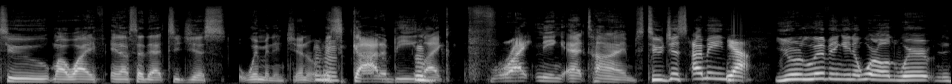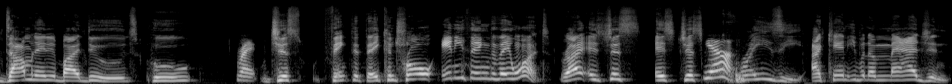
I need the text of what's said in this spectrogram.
to my wife and I've said that to just women in general. Mm-hmm. It's gotta be like frightening at times to just I mean Yeah. You're living in a world where dominated by dudes who Right. just think that they control anything that they want, right? It's just it's just Yeah. crazy. I can't even imagine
